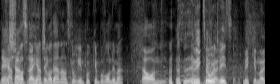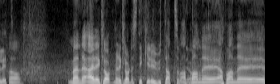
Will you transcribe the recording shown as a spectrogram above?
det är en kanske känsla var, det kanske var den han slog in pucken på volley med. Ja, mycket möjligt. Troligtvis. Mycket möjligt. Ja. Men, eh, nej, det är klart, men det är klart det sticker ut att, att Ja. man, eh, att man eh,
